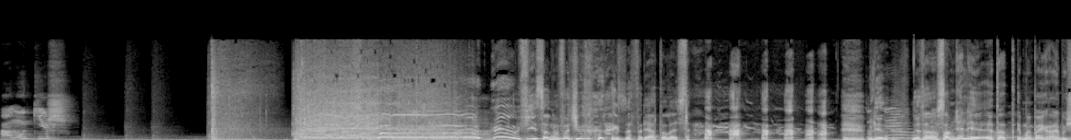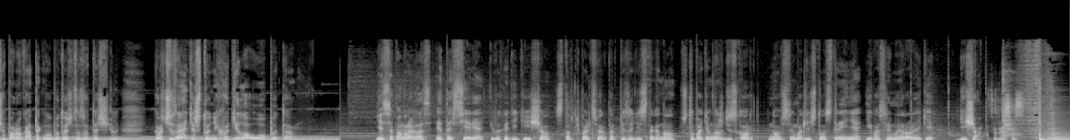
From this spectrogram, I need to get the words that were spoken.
А, ну киш. Фиса, ну почему так запряталась? Блин, это на самом деле, этот, мы поиграли бы еще пару каток, вы бы точно затащили. Короче, знаете что, не хватило опыта. Если понравилась эта серия и вы хотите еще, ставьте пальцы вверх, подписывайтесь на канал, вступайте в наш дискорд. Ну а всем отличного настроения и посмотрим мои ролики еще. Delicious.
